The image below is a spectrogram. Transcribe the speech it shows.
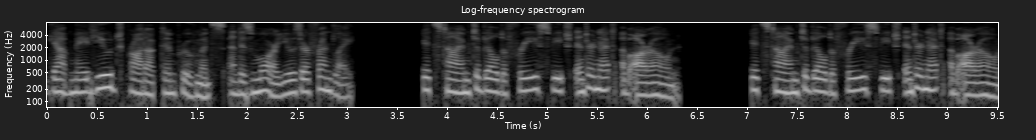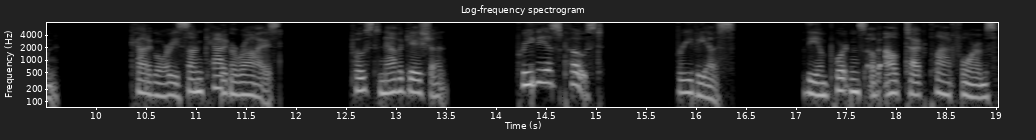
Gab made huge product improvements and is more user friendly. It's time to build a free speech internet of our own. It's time to build a free speech internet of our own. Categories uncategorized. Post navigation. Previous post. Previous. The importance of alt-tech platforms,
